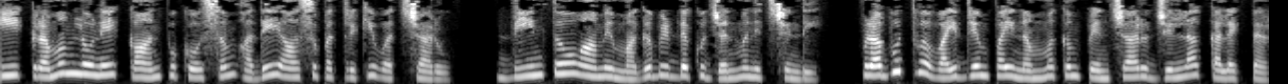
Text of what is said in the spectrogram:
ఈ క్రమంలోనే కాన్పు కోసం అదే ఆసుపత్రికి వచ్చారు. దీంతో ఆమె మగబిడ్డకు జన్మనిచ్చింది. ప్రభుత్వ వైద్యంపై నమ్మకం పెంచారు జిల్లా కలెక్టర్.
